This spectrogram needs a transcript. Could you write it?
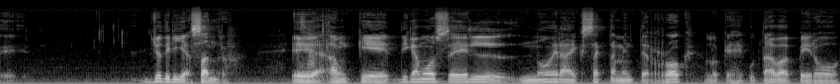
eh, yo diría Sandro. Aunque digamos él no era exactamente rock lo que ejecutaba, pero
